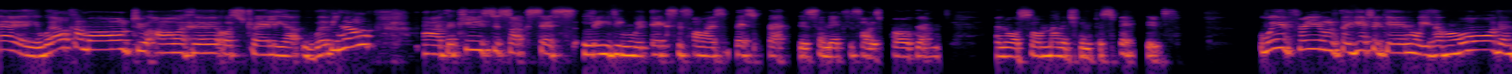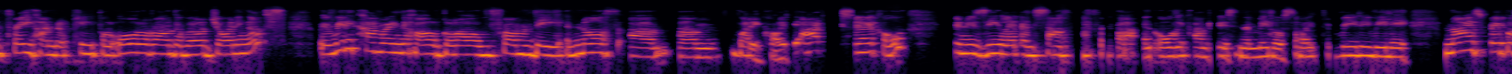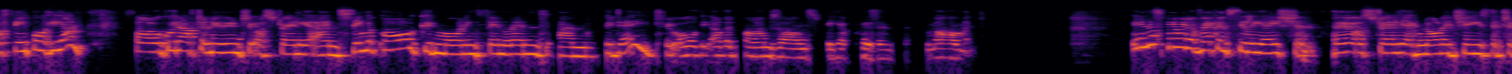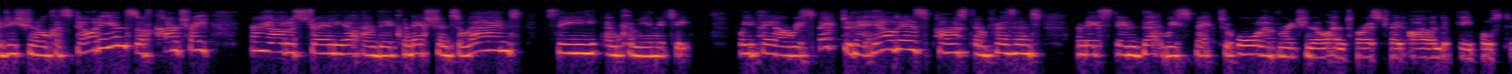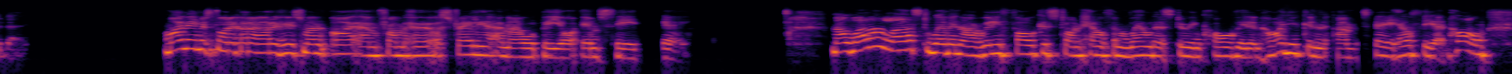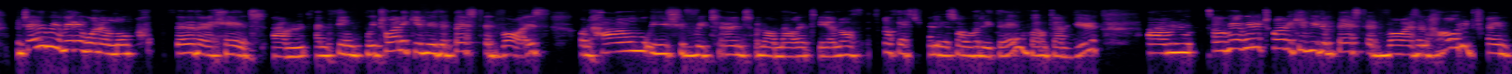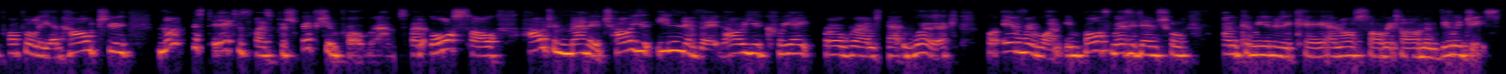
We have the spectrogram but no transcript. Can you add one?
Okay, welcome all to our HUR Australia webinar. Uh, the keys to success leading with exercise best practice and exercise programs and also management perspectives. We're thrilled that yet again we have more than 300 people all around the world joining us. We're really covering the whole globe from the North, um, um, what do you call it, the Arctic Circle to New Zealand and South Africa and all the countries in the middle. So it's a really, really nice group of people here. So good afternoon to Australia and Singapore. Good morning, Finland, and good day to all the other time zones we have present at the moment. In the spirit of reconciliation, HUR Australia acknowledges the traditional custodians of country throughout Australia and their connection to land, sea and community. We pay our respect to their elders, past and present, and extend that respect to all Aboriginal and Torres Strait Islander peoples today. My name is Tore Karahari Husman. I am from HUR Australia and I will be your MC today. Now, while our last webinar really focused on health and wellness during COVID and how you can um, stay healthy at home, today we really want to look further ahead um, and think we're trying to give you the best advice on how you should return to normality. And North, South Australia is already there. Well done, you. Um, so we're really trying to give you the best advice on how to train properly and how to not just to exercise prescription programs, but also how to manage, how you innovate, how you create programs that work for everyone in both residential and community care and also retirement villages.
